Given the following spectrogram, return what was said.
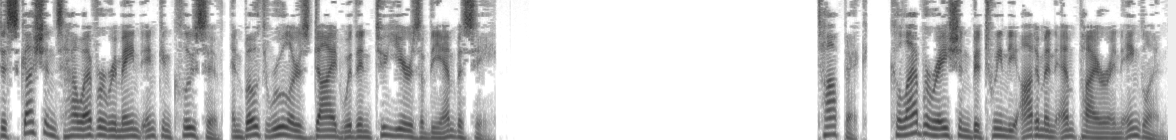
Discussions however remained inconclusive, and both rulers died within two years of the embassy. Collaboration between the Ottoman Empire and England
